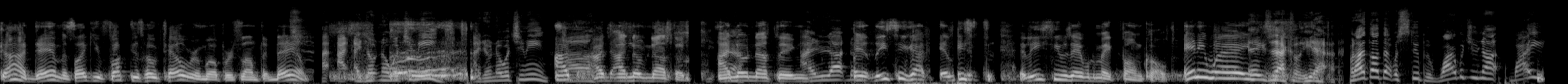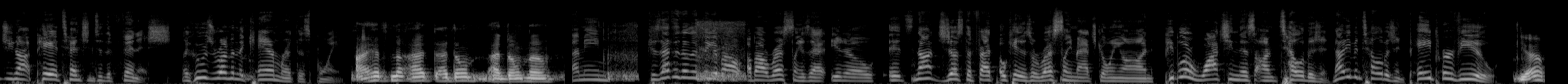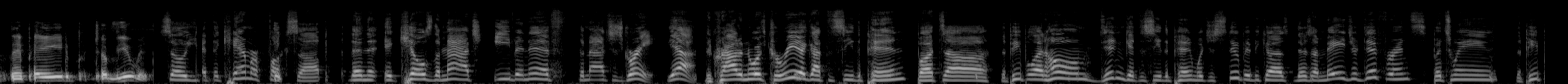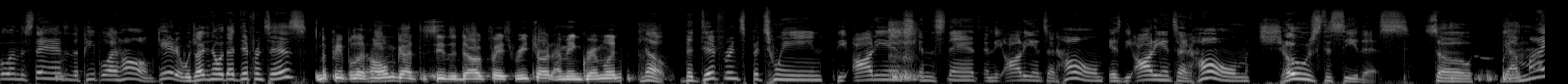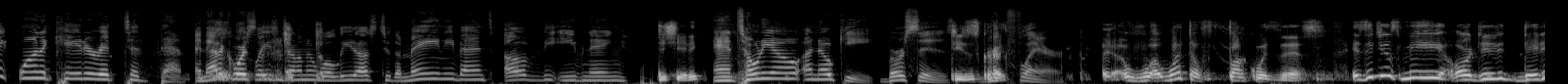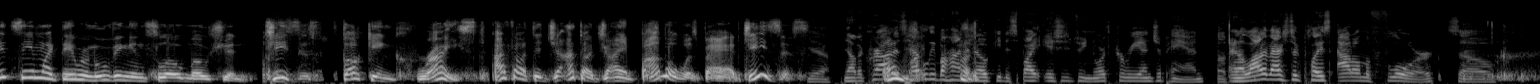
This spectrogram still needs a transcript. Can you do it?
God damn, it's like you fucked his hotel room up or something. Damn. I, I, I don't know what you mean. I don't know what you mean. I, Uh, I, I know nothing. I know nothing. I do not know. At least he got. At least. At least he was able to make phone calls. Anyway. Exactly, yeah. But I thought that was stupid. Why would you not? Why would you not pay attention to the finish? Like, who's running the camera at this point? I have no. I, I don't. I don't know. I mean, because that's another thing about about wrestling is that you know it's not just the fact okay, there's a wrestling match going on. People are watching this on television, not even television, pay per view. Yeah, they paid to view it. So if the camera fucks up, then it, kills the match, even if the match is great. Yeah, the crowd in North Korea got to see the pin, but uh, the people at home didn't get to see the pin, which is stupid because there's a major difference between the people in the stands and the people at home. Gator, would you like to know what that difference is? The people at home got to see the dog face retard. I mean, Gremlin. No. The difference between the audience in the stands and the audience at home is the audience at home chose to see this. So you might want to cater it to them. And that, of course, ladies and gentlemen, will lead us to the main event of the evening shitty. Antonio Inoki versus Jesus Ric Christ. Flair. Wh- what the fuck was this? Is it just me, or did it did it seem like they were moving in slow motion? Jesus fucking Christ! I thought the I thought Giant Baba was bad. Jesus. Yeah. Now the crowd Oh is heavily behind Inoki despite issues between North Korea and Japan, and a lot of action took place out on the floor. So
